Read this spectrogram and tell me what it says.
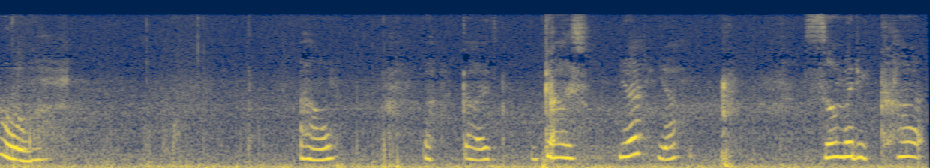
Oh. Ow. Uh, guys, guys, Yeah, yeah. Somebody cut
